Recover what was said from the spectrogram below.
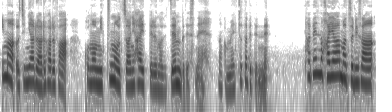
今、うちにあるアルファルファ、この3つの器に入ってるので全部ですね。なんかめっちゃ食べてるね。食べんの早まつりさん。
